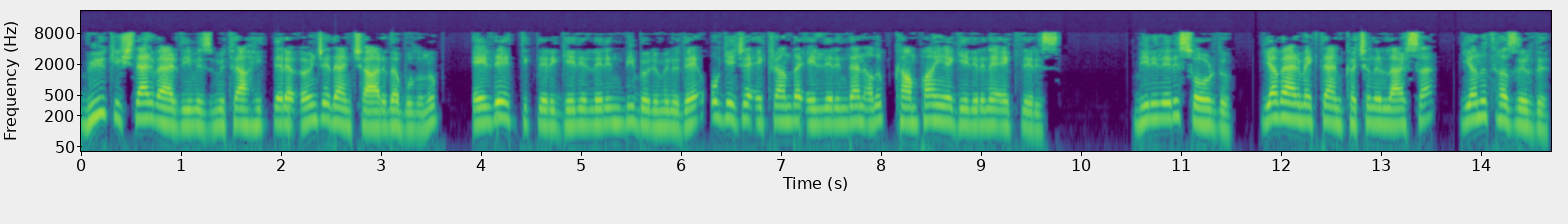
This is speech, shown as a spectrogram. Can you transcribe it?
Büyük işler verdiğimiz müteahhitlere önceden çağrıda bulunup, elde ettikleri gelirlerin bir bölümünü de o gece ekranda ellerinden alıp kampanya gelirine ekleriz. Birileri sordu. Ya vermekten kaçınırlarsa? Yanıt hazırdı.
